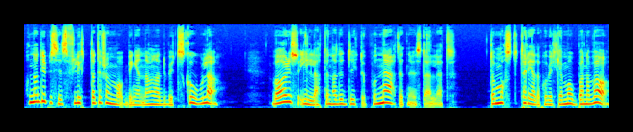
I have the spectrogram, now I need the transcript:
Hon hade ju precis flyttat ifrån mobbingen när hon hade bytt skola. Var det så illa att den hade dykt upp på nätet nu istället? De måste ta reda på vilka mobbarna var.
